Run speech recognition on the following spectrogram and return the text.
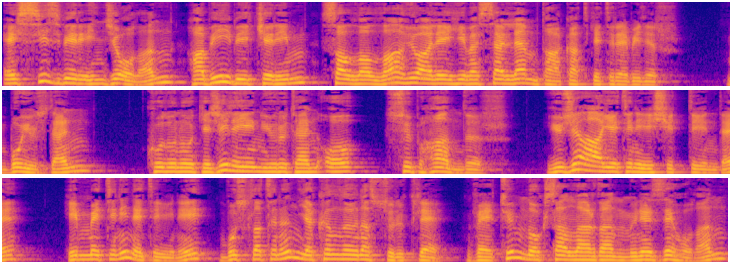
eşsiz bir inci olan Habibi Kerim sallallahu aleyhi ve sellem takat getirebilir. Bu yüzden kulunu geceleyin yürüten o, Sübhan'dır. Yüce ayetini işittiğinde, himmetinin eteğini buslatının yakınlığına sürükle ve tüm noksanlardan münezzeh olan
